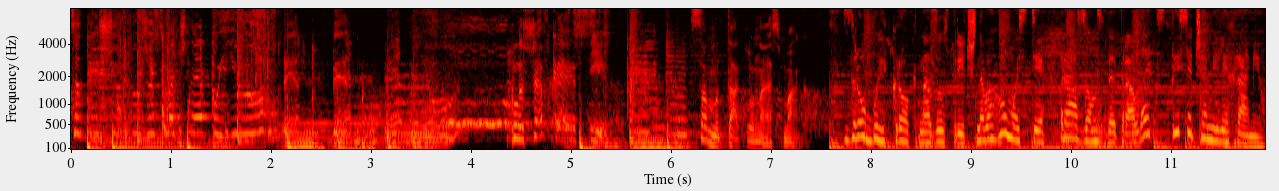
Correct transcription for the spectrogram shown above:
Це дещо дуже смачне пою. Біт, біт, біт. Лише в KFC. Саме так лунає смак. Зроби крок назустріч невагомості разом з Детралекс 1000 міліграмів.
